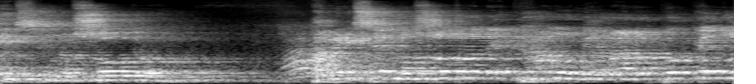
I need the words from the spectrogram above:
en nosotros. A veces nosotros dejamos, mi hermano, porque no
